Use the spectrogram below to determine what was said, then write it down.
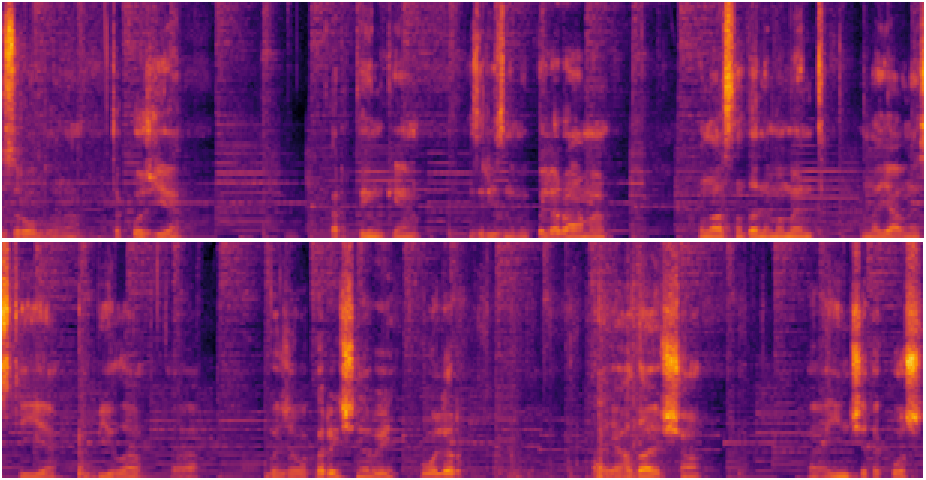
зроблено. Також є картинки з різними кольорами. У нас на даний момент в наявності є біла та бежево-коричневий колір. А я гадаю, що Е, Інші також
